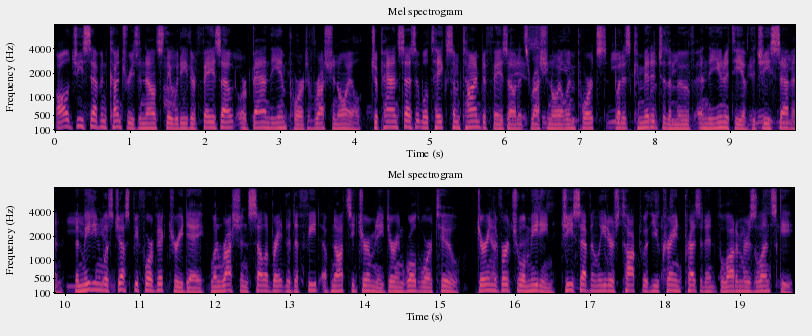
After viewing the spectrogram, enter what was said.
All G7 countries announced they would either phase out or ban the import of Russian oil. Japan says it will take some time to phase out its Russian oil imports, but is committed to the move and the unity of the G7. The meeting was just before Victory Day, when Russians celebrate the defeat of Nazi Germany during World War II. During the virtual meeting, G7 leaders talked with Ukraine President Volodymyr Zelensky.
